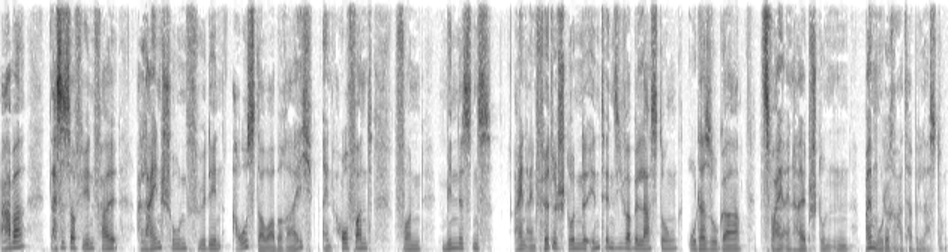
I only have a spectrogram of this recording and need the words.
Aber das ist auf jeden Fall allein schon für den Ausdauerbereich ein Aufwand von mindestens ein, ein Viertelstunde intensiver Belastung oder sogar zweieinhalb Stunden bei moderater Belastung.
